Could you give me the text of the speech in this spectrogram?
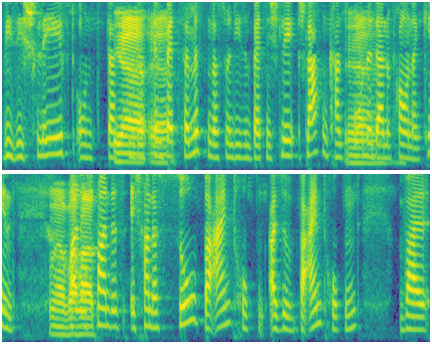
wie sie schläft und dass Ja, du das im. Bett vermisst und dass du in diesem Bett nicht schlä- schlafen kannst ohne deine Frau und dein Kind. Ja, war weil ich hart. fand, es, ich fand das so beeindruckend, also beeindruckend, weil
